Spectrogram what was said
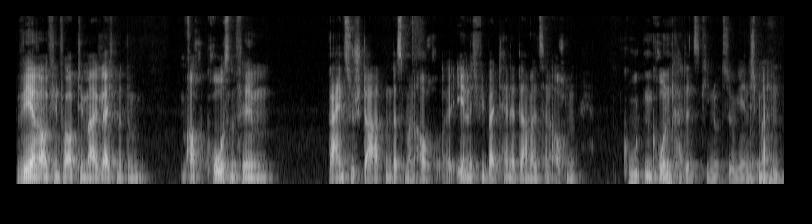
Wäre auf jeden Fall optimal, gleich mit einem auch großen Film reinzustarten, dass man auch äh, ähnlich wie bei Tenet damals dann auch einen guten Grund hat, ins Kino zu gehen. Ich meine,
